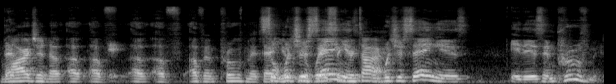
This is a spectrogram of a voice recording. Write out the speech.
margin of of, of, of, of, improvement that So you're, what you're, wasting saying your is time. what you're saying is it is improvement.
